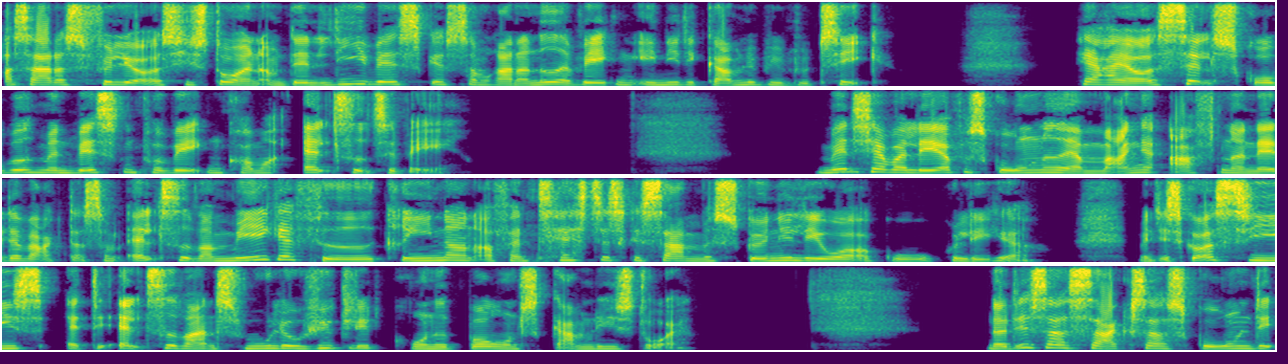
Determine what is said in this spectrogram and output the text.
Og så er der selvfølgelig også historien om den ligevæske, som render ned ad væggen inde i det gamle bibliotek. Her har jeg også selv skrubbet, men væsken på væggen kommer altid tilbage. Mens jeg var lærer på skolen, havde jeg mange aften- og nattevagter, som altid var mega fede, grineren og fantastiske sammen med skønne elever og gode kolleger. Men det skal også siges, at det altid var en smule uhyggeligt grundet borgens gamle historie. Når det så er sagt, så er skolen det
